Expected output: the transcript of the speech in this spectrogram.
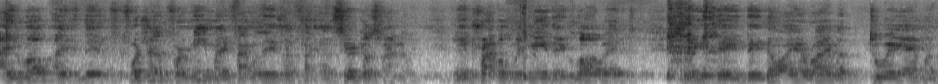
I love. I, they, fortunately for me, my family is a, fa- a circus family. They travel with me. They love it. They, they, they know I arrive at 2 a.m. and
